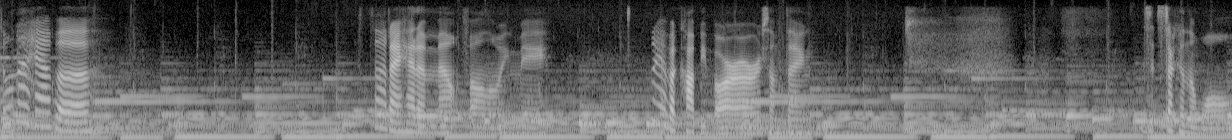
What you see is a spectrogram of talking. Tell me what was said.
Don't I have a? I thought I had a mount following me. Don't I have a capybara or something? Is it stuck in the wall?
